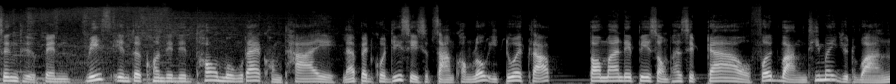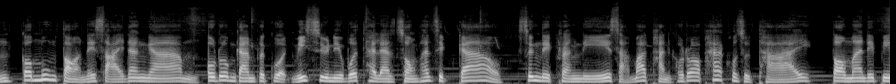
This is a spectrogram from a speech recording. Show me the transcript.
ซึ่งถือเป็น Miss Intercontinental มงแรกของไทย และเป็นคนที่ 43 ของโลกอีกด้วยครับ ต่อมาในปี 2019 เฟิร์สหวังที่ไม่หยุดหวัง ก็มุ่งต่อในสายนางงามเข้าร่วมการประกวด Miss Universe Thailand 2019 ซึ่งในครั้งนี้สามารถผ่านเข้ารอบ 5 คนสุดท้าย ต่อมาในปี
